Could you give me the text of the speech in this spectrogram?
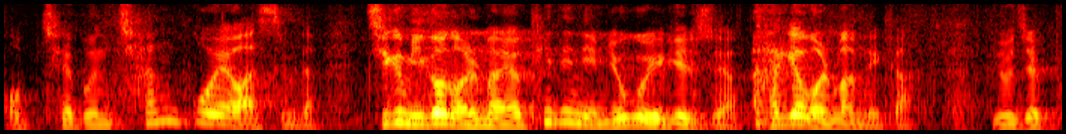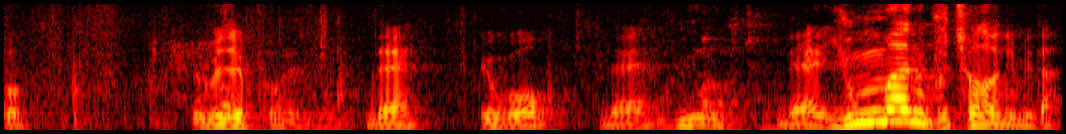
업체분 창고에 왔습니다. 지금 이건 얼마예요? 피디님 요거 얘기해 주세요. 가격 얼마입니까? 요 제품. 요 제품. 네 요거. 네. 6만 9천 네, 6만 9천 원입니다.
